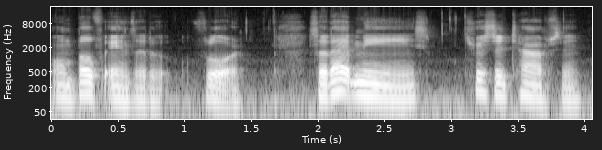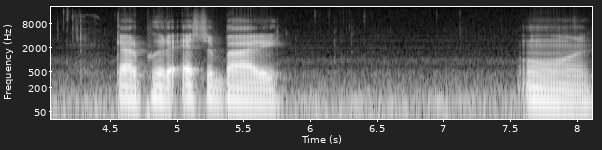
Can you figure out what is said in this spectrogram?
on both ends of the floor. So that means Tristan Thompson got to put an extra body on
